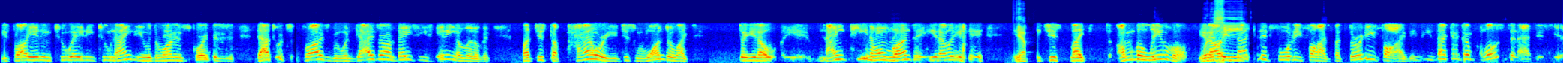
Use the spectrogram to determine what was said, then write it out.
He's probably hitting 280, 290 with the run and scoring position. That's what surprises me. When guys are on base, he's hitting a little bit. But just the power, you just wonder, like, so, you know, 19 home runs, you know, yep. it's just like unbelievable. You what know, he, he's not going to hit 45, but 35. He's, he's not going to come close to that this year.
